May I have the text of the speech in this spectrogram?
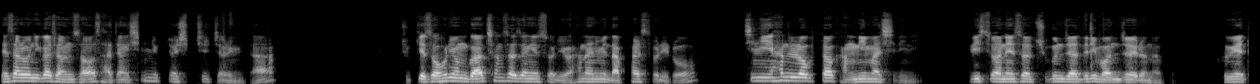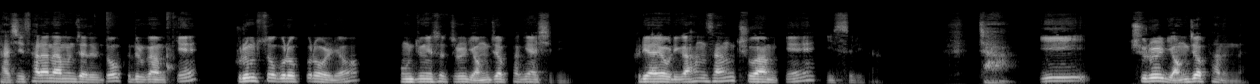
데살로니가 전서 4장 16절 17절입니다. 주께서 호령과 천사장의 소리와 하나님의 나팔 소리로 신이 하늘로부터 강림하시리니 그리스도 안에서 죽은 자들이 먼저 일어나고 그 후에 다시 살아남은 자들도 그들과 함께 구름 속으로 끌어올려 공중에서 주를 영접하게 하시리. 그리하여 우리가 항상 주와 함께 있으리라. 자, 이 주를 영접하는 날.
